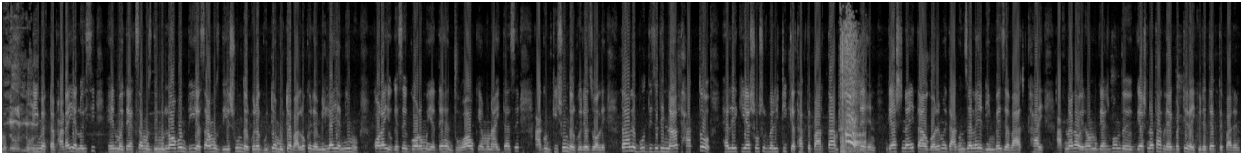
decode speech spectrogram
ডিম একটা ফাড়াইয়া লইছি এর মধ্যে এক চামচ দিম লবণ দিয়ে চামচ দিয়ে সুন্দর করে গুড্ডা মুড্ডা ভালো করে মিলাইয়া নিমু। কড়াইও গেছে গরম হইয়া দেখেন ধোয়াও কেমন আইতাছে আগুন কি সুন্দর করে জ্বলে। তাহলে বুদ্ধি যদি না থাকতো হেলে কি আর শ্বশুর বাড়ি টিকা থাকতে পারতাম? দেখেন গ্যাস নাই তাও ঘরের মধ্যে আগুন জ্বালাই ডিম ভেজে ভাত খাই। আপনারাও এরকম গ্যাস বন্ধ, গ্যাস না থাকলে একবার টেরাই করে দেখতে পারেন।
